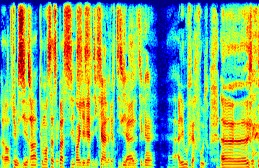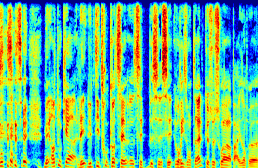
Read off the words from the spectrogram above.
Alors tu me diras comment ça se passe si, il est vertical. vertical. Allez vous faire foutre. Euh, mais en tout cas, les, petits trous, quand c'est horizontal, que ce soit par exemple euh,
